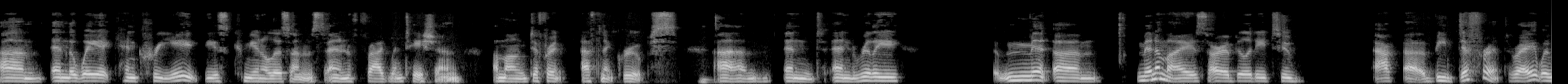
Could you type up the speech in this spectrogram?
Um, and the way it can create these communalisms and fragmentation among different ethnic groups. Mm-hmm. Um, and, and really mi- um, minimize our ability to act, uh, be different, right? When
